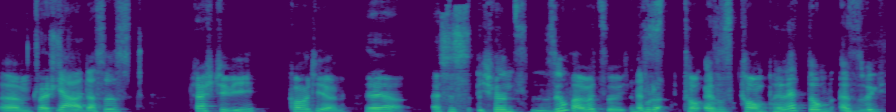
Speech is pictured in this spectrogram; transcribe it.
ähm, Trash-TV. ja, das ist Trash-TV kommentieren. Ja, ja. Es ist. Ich find's super witzig. Es ist, es ist komplett dumm. Es ist wirklich,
